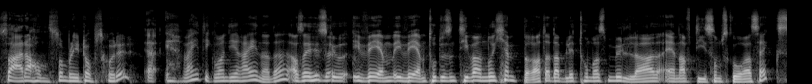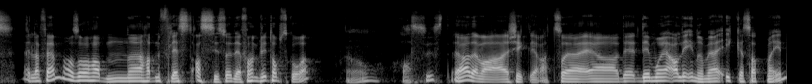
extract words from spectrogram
så er det han som blir toppskårer. Jeg, jeg veit ikke hvordan de regner det. Altså jeg husker jo I VM, i VM 2010 var det noe kjemperart. Da ble Thomas Mulla en av de som skåra seks eller fem. Og så hadde han, hadde han flest assist, og det er derfor han blir toppskårer. ja. Assist. Ja, det var skikkelig rart. Så jeg, jeg, det, det må jeg alle innrømme jeg ikke satt meg inn.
